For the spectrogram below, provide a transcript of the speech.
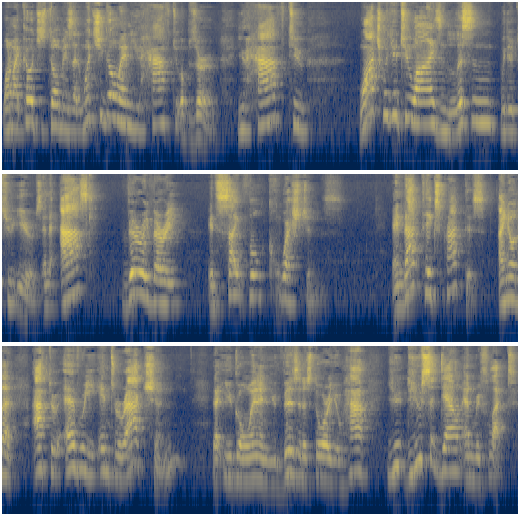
one of my coaches told me is that once you go in, you have to observe. You have to watch with your two eyes and listen with your two ears and ask very, very insightful questions. And that takes practice. I know that after every interaction that you go in and you visit a store, you have you do you sit down and reflect?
